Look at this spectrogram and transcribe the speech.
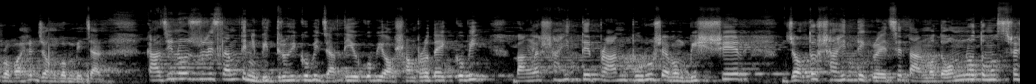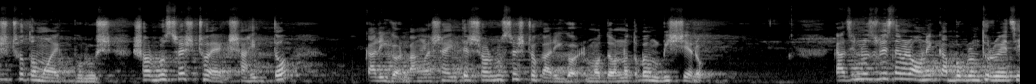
প্রবাহের জঙ্গম বিচার। কাজী নজরুল ইসলাম তিনি বিদ্রোহী কবি, জাতীয় কবি, অসাম্প্রদায়িক কবি, বাংলা সাহিত্যের প্রাণ পুরুষ এবং বিশ্বের যত সাহিত্যিক রয়েছে তার মধ্যে অন্যতম শ্রেষ্ঠতম এক পুরুষ। সর্বশ্রেষ্ঠ এক সাহিত্য কারিগর, বাংলা সাহিত্যের সর্বশ্রেষ্ঠ কারিগর মধ্যে অন্যতম এবং বিশ্বেরও। কাজী নজরুল ইসলামের অনেক কাব্যগ্রন্থ রয়েছে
